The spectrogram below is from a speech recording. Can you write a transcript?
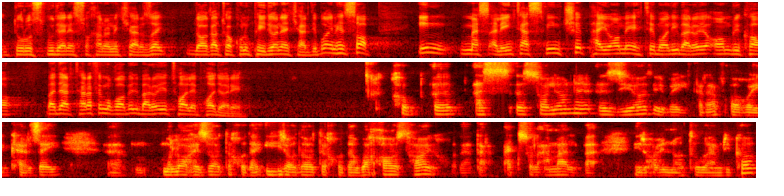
درست بودن سخنان کرزای لاقل تاکنون پیدا نکرده. با این حساب این مسئله این تصمیم چه پیام احتمالی برای آمریکا و در طرف مقابل برای طالب ها داره؟ خب از سالیان زیادی به این طرف آقای کرزی ملاحظات خود ایرادات خود و خواستهای خود در عکس عمل و نیروهای ناتو و امریکا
